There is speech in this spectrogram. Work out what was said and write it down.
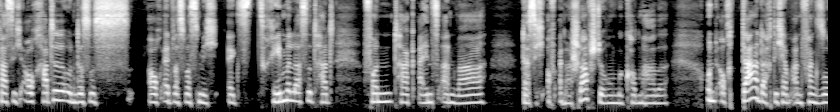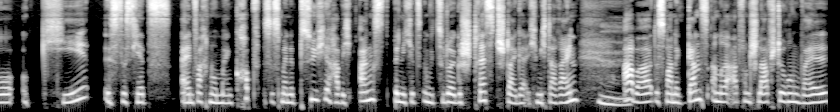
was ich auch hatte. Und das ist auch etwas, was mich extrem belastet hat. Von Tag 1 an war, dass ich auf einmal Schlafstörungen bekommen habe. Und auch da dachte ich am Anfang so, okay, ist es jetzt einfach nur mein Kopf? Ist es meine Psyche? Habe ich Angst? Bin ich jetzt irgendwie zu doll gestresst? Steigere ich mich da rein? Mhm. Aber das war eine ganz andere Art von Schlafstörung, weil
